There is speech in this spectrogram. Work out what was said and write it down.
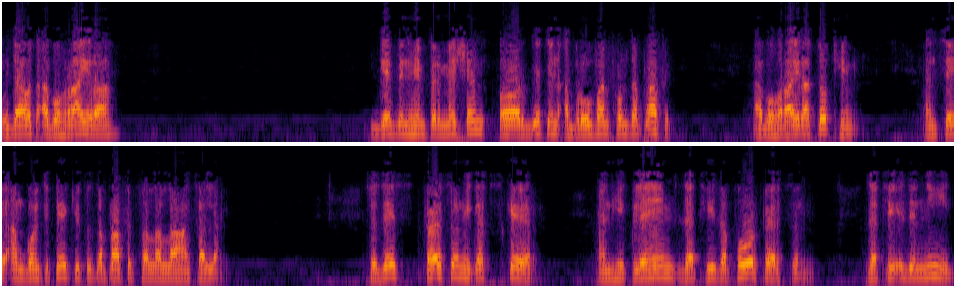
Without Abu Huraira giving him permission or getting approval from the Prophet. Abu Huraira took him and say, I'm going to take you to the Prophet sallallahu alaihi wasallam. So this person, he gets scared and he claims that he's a poor person, that he is in need.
